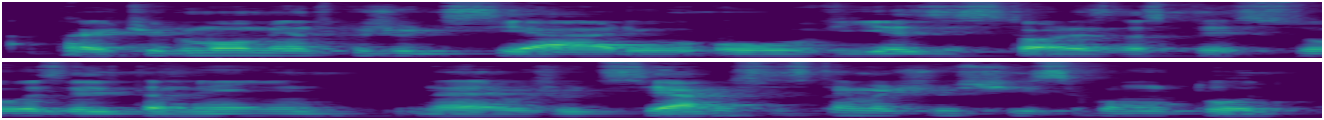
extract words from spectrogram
a partir do momento que o judiciário ouvir as histórias das pessoas, ele também, né, o judiciário, o sistema de justiça como um todo,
